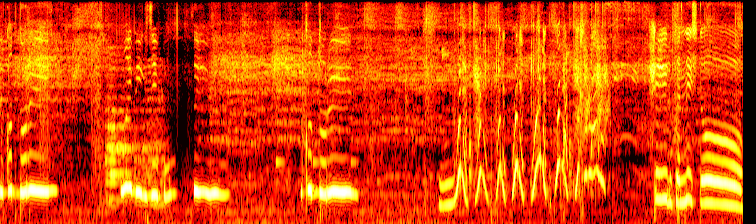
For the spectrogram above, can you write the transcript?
يقدرين. وبيكذبوا يقدرين. ولا ولا ولا ولا ولا ولا يا أخي ولا حلو فنشته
